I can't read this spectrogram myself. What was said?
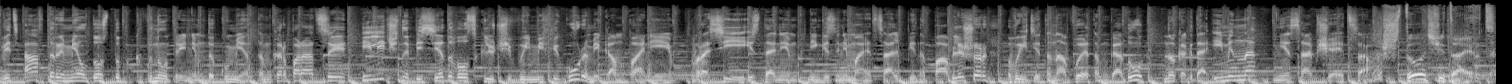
ведь автор имел доступ к внутренним документам корпорации и лично беседовал с ключевыми фигурами компании. В России изданием книги занимается Альпина Паблишер, выйдет она в этом году, но когда именно не сообщается. Что читают?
